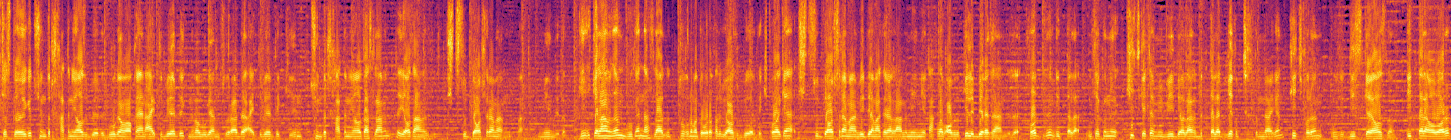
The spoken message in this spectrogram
Uchastkovoyga tushuntirish xatini yozib berdik. Bo'lgan voqeani aytib berdik, nima bo'lganini so'radi, aytib berdik. Keyin tushuntirish xatini yozasizlarmi dedi, yozamiz dedi. Ishni sudga oshiraman men dedim. Keyin ikkalamiz ham bo'lgan narsalarni to'g'rima to'g'ri qilib yozib berdik. U aka ishni sudga oshiraman, video materiallarni menga taxlab olib kelib berasan dedi. Xo'p dedim, ertalab o'sha kuni kechgacha men videolarni bittalab yig'ib chiqdimdan kechqurun o'sha diskka yozdim. Ertalab olib borib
